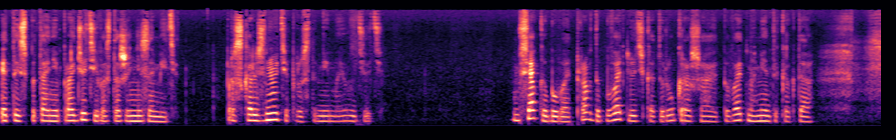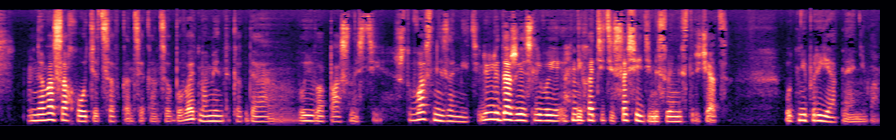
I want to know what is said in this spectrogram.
это испытание пройдете и вас даже не заметят. Проскользнете просто мимо и уйдете. Ну, всякое бывает, правда? Бывают люди, которые угрожают. Бывают моменты, когда на вас охотятся, в конце концов. Бывают моменты, когда вы в опасности, чтобы вас не заметили. Или даже если вы не хотите с соседями своими встречаться. Вот неприятные они вам.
